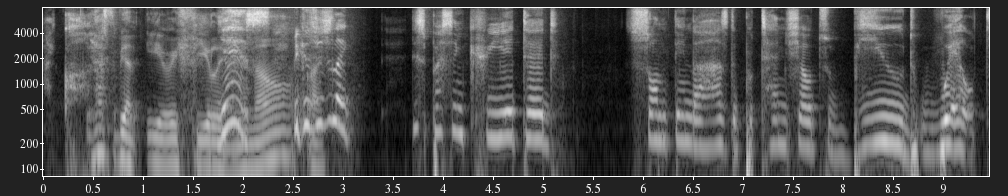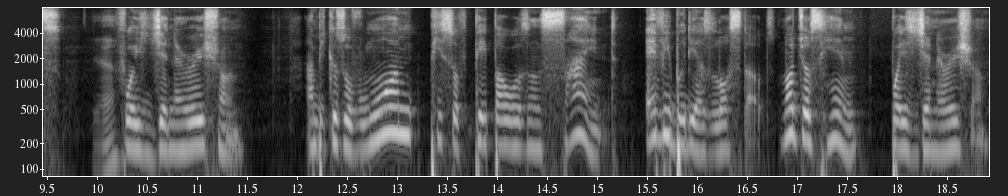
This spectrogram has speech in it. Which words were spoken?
my god. It has to be an eerie feeling, Yes, you know. because Like, it's like this person created something that has the potential to build wealth yeah, for his generation, and because of one piece of paper wasn't signed, everybody has lost out. Not just him, but his generation.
